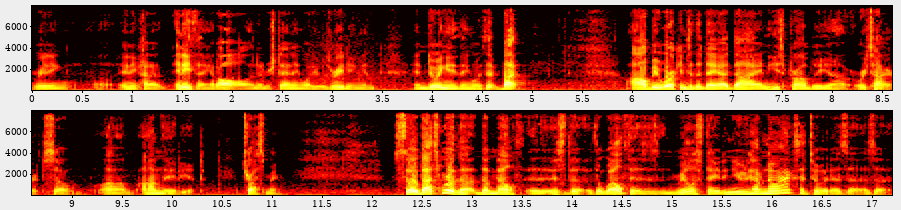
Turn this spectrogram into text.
reading uh, any kind of anything at all and understanding what he was reading and, and doing anything with it. But I'll be working to the day I die, and he's probably uh, retired. So um, I'm the idiot. Trust me. So that's where the, the wealth is the, the wealth is, is in real estate and you have no access to it as a, as a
